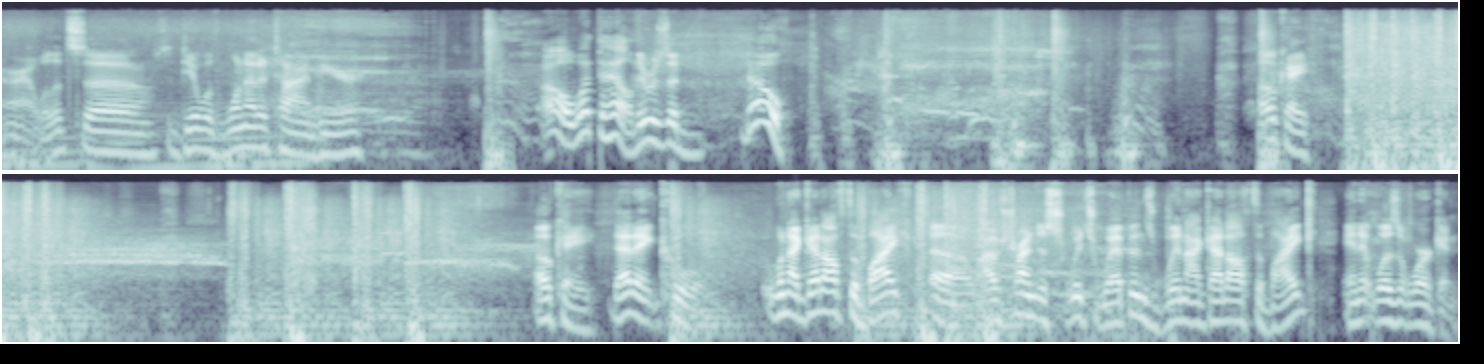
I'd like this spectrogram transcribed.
Alright, well, let's, uh, let's deal with one at a time here. Oh, what the hell? There was a... No! Okay, Okay, that ain't cool. When I got off the bike, uh, I was trying to switch weapons when I got off the bike, and it wasn't working.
